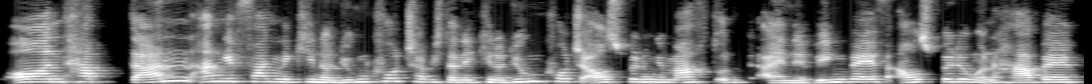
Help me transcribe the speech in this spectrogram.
Und habe dann angefangen, eine Kinder- und Jugendcoach, habe ich dann eine Kinder- und Jugendcoach-Ausbildung gemacht und eine Wingwave-Ausbildung und habe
